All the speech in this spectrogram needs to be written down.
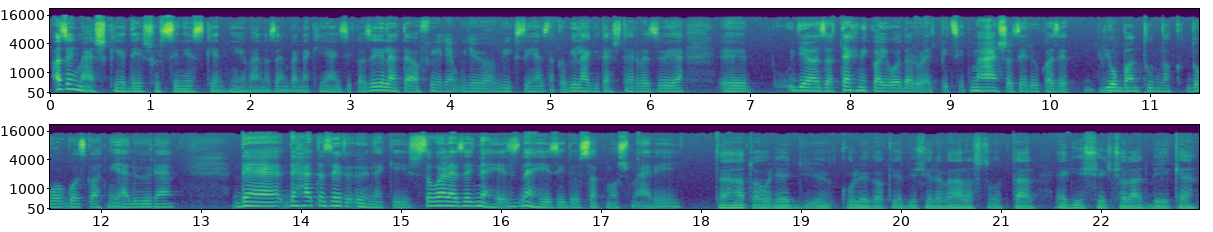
Az egy más kérdés, hogy színészként nyilván az embernek hiányzik az élete. A férjem, ugye ő a Víg a világítás tervezője, ugye az a technikai oldalról egy picit más, azért ők azért jobban tudnak dolgozgatni előre, de, de hát azért őnek is. Szóval ez egy nehéz, nehéz időszak most már így. Tehát, ahogy egy kolléga kérdésére választottál, egészség, család, béke?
